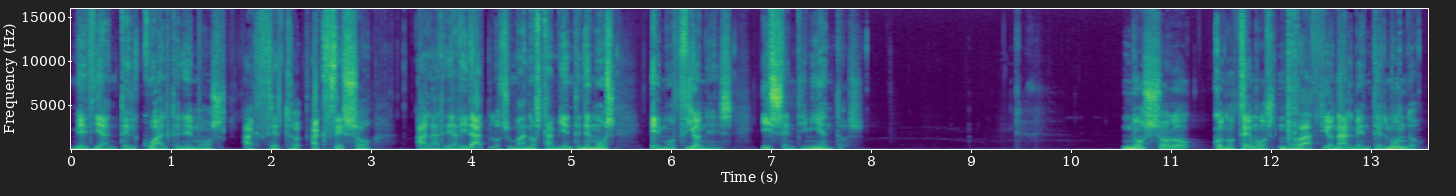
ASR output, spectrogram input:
mediante el cual tenemos acceso, a la realidad. Los humanos también tenemos emociones y sentimientos. No solo conocemos racionalmente el mundo,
